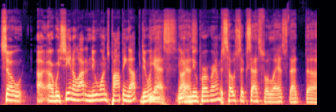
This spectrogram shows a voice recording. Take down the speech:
so uh, are we seeing a lot of new ones popping up doing this? yes, that? A lot of new programs? It's so successful, last that uh,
